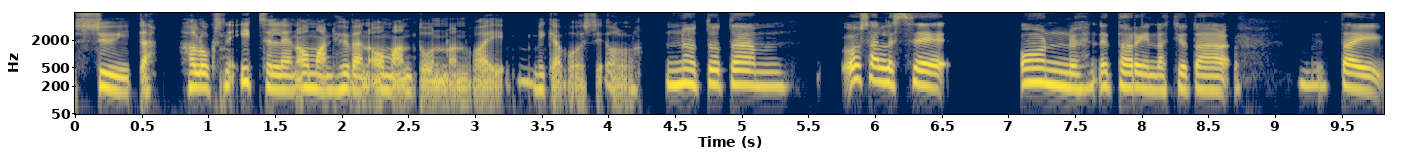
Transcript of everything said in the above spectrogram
syitä? Haluatko ne itselleen oman hyvän oman tunnon vai mikä voisi olla? No tota, osalle se on ne tarinat, jota, tai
